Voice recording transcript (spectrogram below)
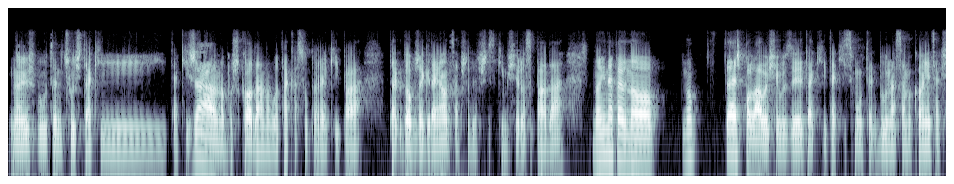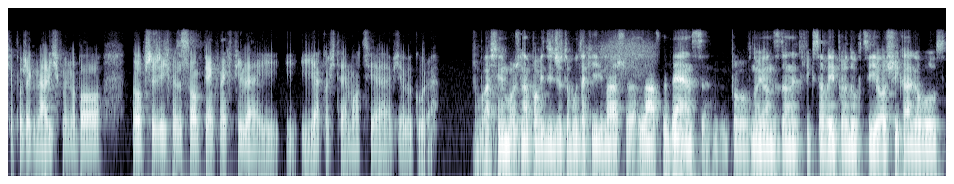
no już był ten czuć taki, taki żal, no bo szkoda, no bo taka super ekipa, tak dobrze grająca przede wszystkim się rozpada. No i na pewno no, też polały się łzy, taki, taki smutek był na sam koniec, jak się pożegnaliśmy, no bo, no bo przeżyliśmy ze sobą piękne chwile i, i, i jakoś te emocje wzięły górę. Właśnie można powiedzieć, że to był taki wasz last dance, porównując do Netflixowej produkcji o Chicago Bulls.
